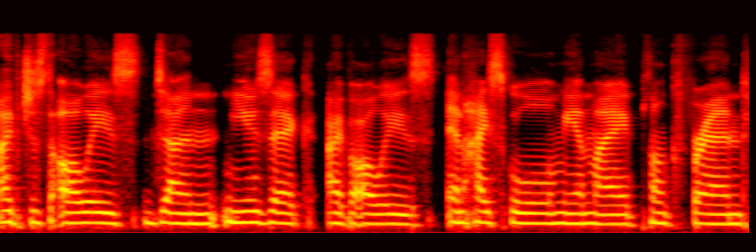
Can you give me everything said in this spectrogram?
I've just always done music. I've always, in high school, me and my punk friend,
